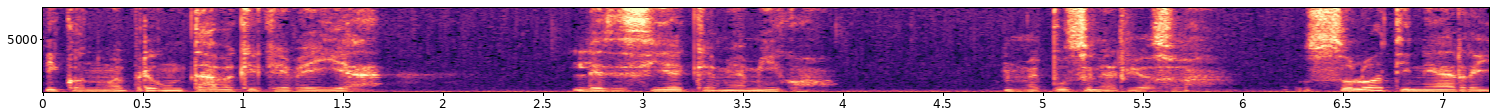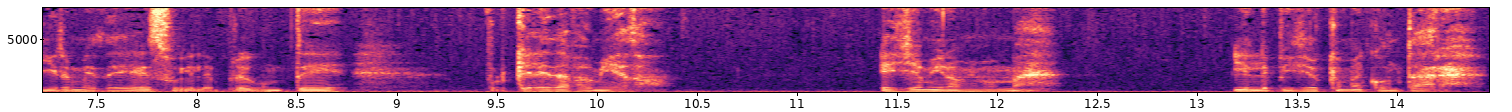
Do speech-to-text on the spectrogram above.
y cuando me preguntaba qué veía, les decía que a mi amigo. Me puse nervioso. Solo atiné a reírme de eso y le pregunté por qué le daba miedo. Ella miró a mi mamá y le pidió que me contara.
